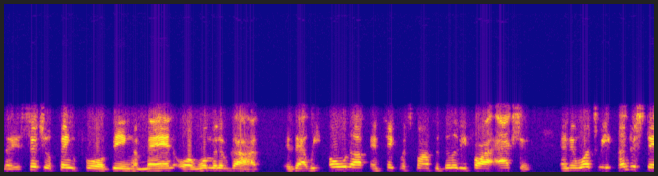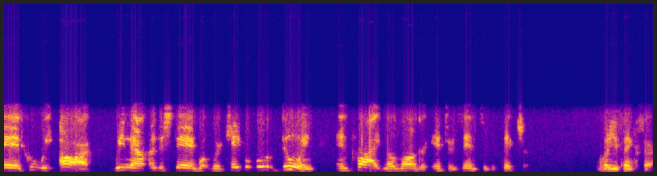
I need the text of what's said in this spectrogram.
the essential thing for being a man or a woman of God is that we own up and take responsibility for our actions and then once we understand who we are, we now understand what we're capable of doing, and pride no longer enters into the picture. What do you think, sir?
